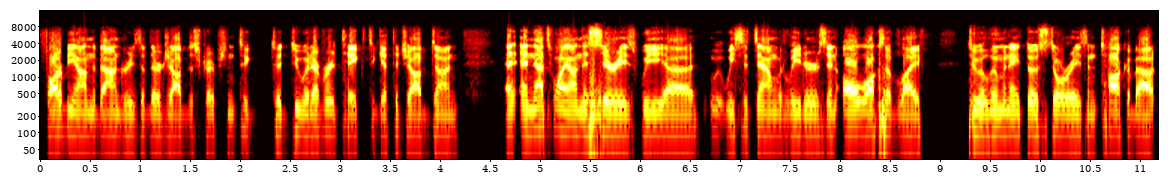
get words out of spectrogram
far beyond the boundaries of their job description to, to do whatever it takes to get the job done. And, and that's why on this series, we, uh, we sit down with leaders in all walks of life to illuminate those stories and talk about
